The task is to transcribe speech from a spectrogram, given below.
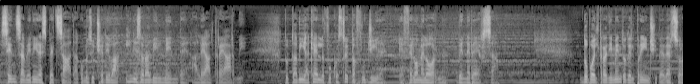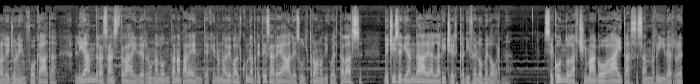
senza venire spezzata come succedeva inesorabilmente alle altre armi. Tuttavia Kell fu costretto a fuggire e Felome Lorn venne persa. Dopo il tradimento del principe verso la legione infuocata, Liandra Sunstrider, una lontana parente che non aveva alcuna pretesa reale sul trono di quel Talas, decise di andare alla ricerca di Felomelorn. Secondo l'arcimago Aitas Sunriver,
